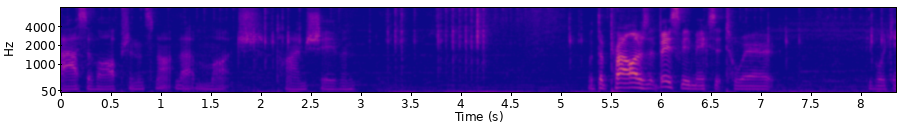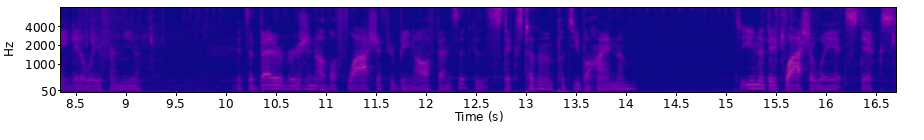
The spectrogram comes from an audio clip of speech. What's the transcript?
passive option. It's not that much time shaven. With the Prowlers, it basically makes it to where people can't get away from you. It's a better version of a flash if you're being offensive because it sticks to them and puts you behind them. So even if they flash away, it sticks.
